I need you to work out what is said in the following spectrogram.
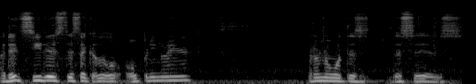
I did see this. This like a little opening right here. I don't know what this this is.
